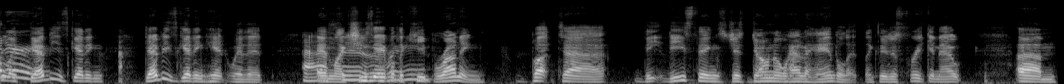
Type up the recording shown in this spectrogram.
Like Debbie's getting, Debbie's getting hit with it, and like she's Acid able to keep running. But uh the, these things just don't know how to handle it. Like they're just freaking out. Um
